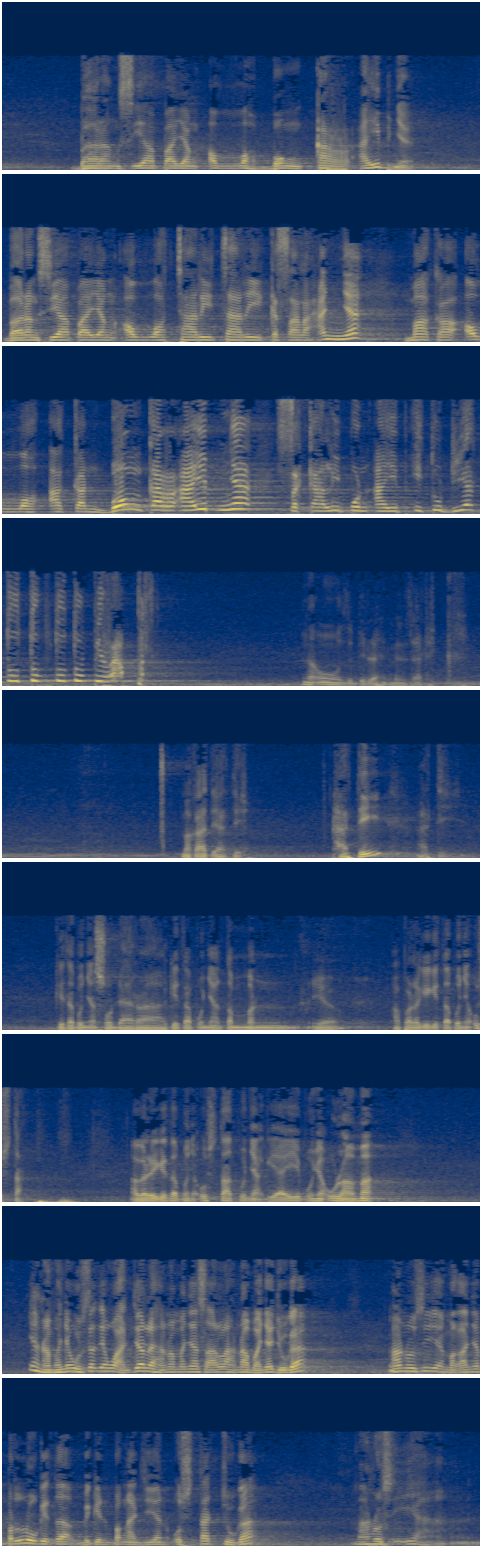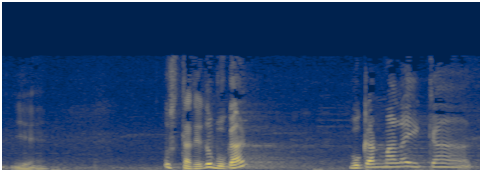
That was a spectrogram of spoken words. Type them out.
barang siapa yang Allah bongkar aibnya barang siapa yang Allah cari-cari kesalahannya maka Allah akan bongkar aibnya sekalipun aib itu dia tutup-tutupi rapat Na'udzubillah min dzalik. Maka hati-hati. Hati-hati. Kita punya saudara, kita punya teman, ya. Apalagi kita punya ustaz. Apalagi kita punya ustadz, punya kiai, punya ulama. Ya namanya ustadz yang wajar lah, namanya salah, namanya juga manusia. Makanya perlu kita bikin pengajian ustadz juga manusia. Ya. Ustadz itu bukan bukan malaikat.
